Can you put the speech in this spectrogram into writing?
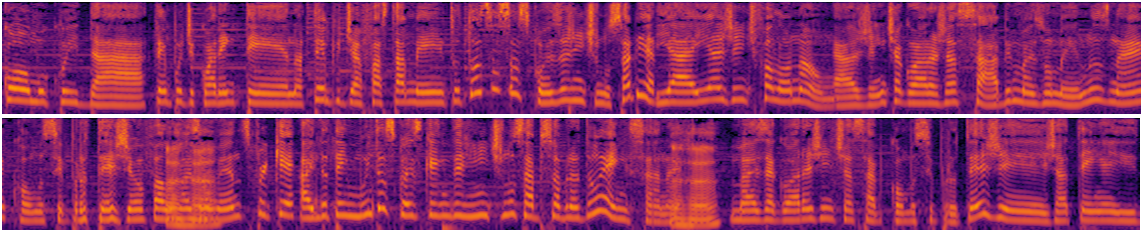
como cuidar, tempo de quarentena, tempo de afastamento, todas essas coisas a gente não sabia. E aí a gente falou, não, a gente agora já sabe mais ou menos, né, como se proteger, eu falo mais Uhum. ou menos, porque ainda tem muitas coisas que ainda a gente não sabe sobre a doença, né? Uhum. Mas agora a gente já sabe como se proteger, já tem aí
